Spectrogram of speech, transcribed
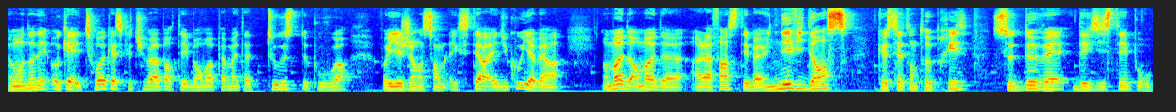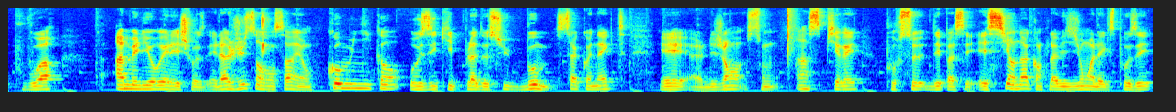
À un moment donné, ok, toi, qu'est-ce que tu vas apporter? Ben, On va permettre à tous de pouvoir voyager ensemble, etc. Et du coup, il y avait un en mode, en mode euh, à la fin, c'était ben, une évidence que cette entreprise se devait d'exister pour pouvoir améliorer les choses. Et là, juste en faisant ça et en communiquant aux équipes là-dessus, boum, ça connecte et euh, les gens sont inspirés se dépasser. Et s'il y en a quand la vision elle est exposée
